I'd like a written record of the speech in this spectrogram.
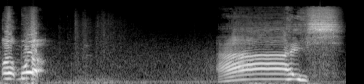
어 뭐야? 아이씨.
